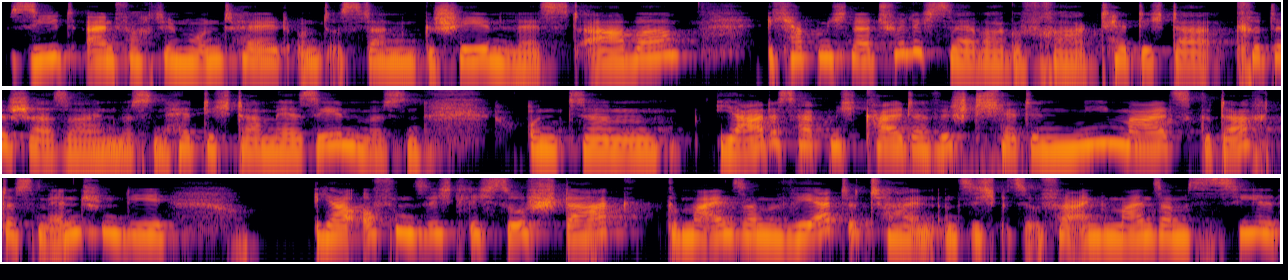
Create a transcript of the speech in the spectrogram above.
sieht, einfach den Mund hält und es dann geschehen lässt. Aber ich habe mich natürlich selber gefragt, hätte ich da kritischer sein müssen, hätte ich da mehr sehen müssen. Und ähm, ja, das hat mich kalt erwischt. Ich hätte niemals gedacht, dass Menschen, die ja offensichtlich so stark gemeinsame Werte teilen und sich für ein gemeinsames Ziel,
